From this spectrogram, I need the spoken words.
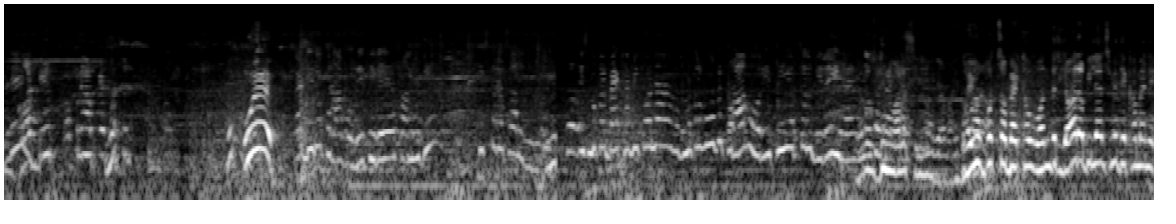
अपने आप कैसे ओए गाड़ी तो खराब हो रही थी रे सानू की किस तरह चल रही है तो इसमें कोई बैठा भी कौन है? मतलब वो भी खराब हो रही थी और चल भी रही है। उस दिन वाला सीन हो गया भाई भाई वो बच्चा बैठा हुआ अंदर। यार अभी लेंस में देखा मैंने।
